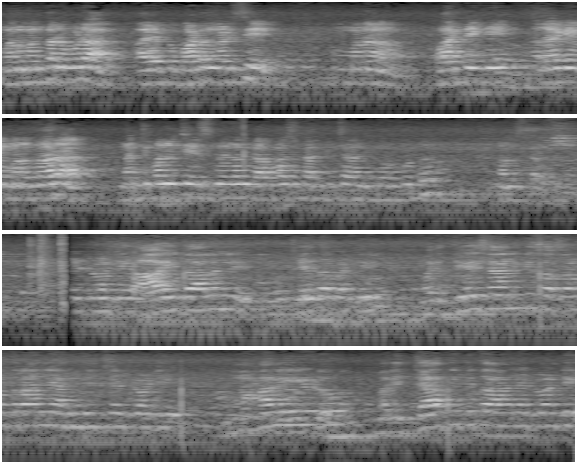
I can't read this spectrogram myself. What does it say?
మనమందరం కూడా ఆ యొక్క బాటలు నడిచి మన పార్టీకి అలాగే మన ద్వారా మంచి పనులు చేసుకునేందుకు అవకాశం కల్పించాలని కోరుకుంటూ నమస్కారం. ఇటువంటి ఆయుధాలని చేతబట్టి మరి దేశానికి స్వతంత్రాన్ని అందించేటువంటి మహనీయుడు మరి జాతిపిత అనేటువంటి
